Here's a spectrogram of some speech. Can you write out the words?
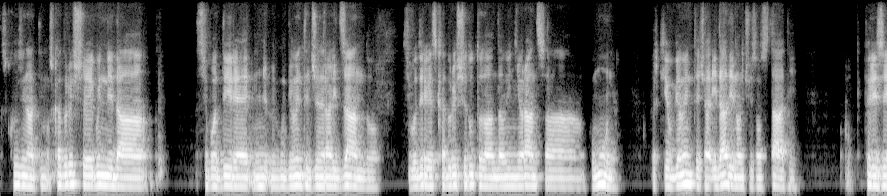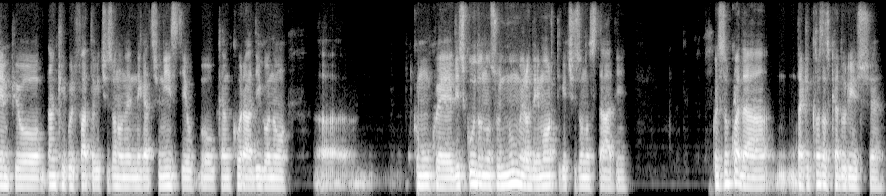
scusi un attimo, scaturisce quindi da, si può dire, ovviamente generalizzando, si può dire che scaturisce tutto da, da un'ignoranza comune, perché ovviamente cioè, i dati non ci sono stati. Per esempio, anche quel fatto che ci sono negazionisti o, o che ancora dicono, uh, comunque discutono sul numero dei morti che ci sono stati questo qua da, da che cosa scaturisce?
